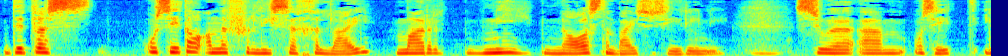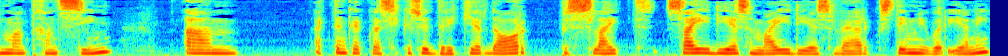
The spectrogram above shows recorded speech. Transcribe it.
dit was ons het al ander verliese gelei, maar nie naaste by soos hierdie nie. So ehm um, ons het iemand gaan sien. Ehm um, ek dink ek was seker so 3 keer daar besluit sy idees en my idees werk stem nie ooreen nie.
